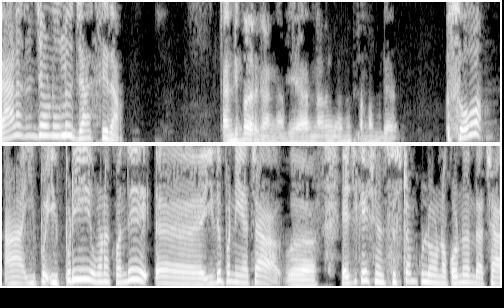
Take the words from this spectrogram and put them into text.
வேலை செஞ்சவனுங்களும் ஜாஸ்தி தான் கண்டிப்பா இருக்காங்க. அது யாருனாலும் வந்து பண்ண முடியாது. சோ இப்ப இப்படி உனக்கு வந்து இது பண்ணியாச்சா? எஜுகேஷன் சிஸ்டம்குள்ள உன்னை கொண்டு வந்தாச்சா?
